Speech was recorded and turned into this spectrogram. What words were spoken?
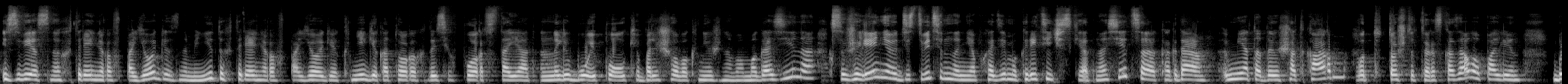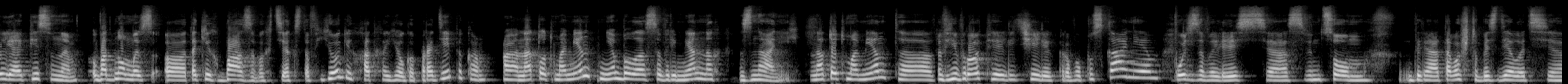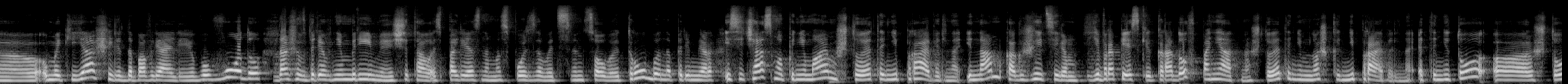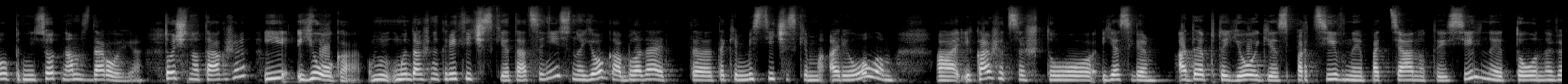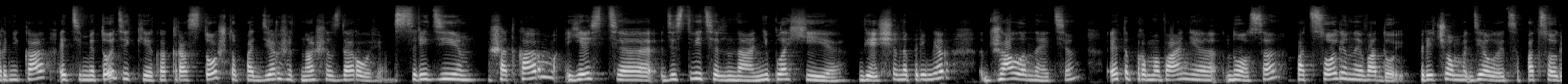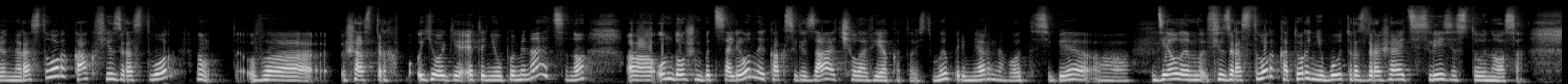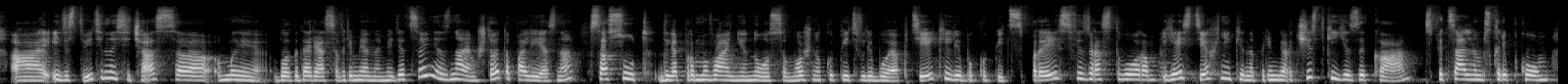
известных тренеров по йоге, знаменитых тренеров по йоге, книги которых до сих пор стоят на любой полке полке большого книжного магазина. К сожалению, действительно необходимо критически относиться, когда методы шаткарм, вот то, что ты рассказала, Полин, были описаны в одном из э, таких базовых текстов йоги, хатха-йога Прадипика. А на тот момент не было современных знаний. На тот момент э, в Европе лечили кровопусканием, пользовались э, свинцом для того, чтобы сделать э, макияж или добавляли его в воду. Даже в Древнем Риме считалось полезным использовать свинцовые трубы, например. И сейчас мы понимаем, что это неправильно. И нам, как жителям европейских городов, понятно, что это немножко неправильно. Это не то, э, что принесет нам здоровье. Точно так же и йога. Мы должны критически это оценить, но йога обладает таким мистическим ореолом, а, и кажется, что если адепты йоги спортивные, подтянутые, сильные, то наверняка эти методики как раз то, что поддержит наше здоровье. Среди шаткарм есть э, действительно неплохие вещи. Например, джаланети — это промывание носа подсоленной водой. Причем делается подсоленный раствор, как физраствор. Ну, в шастрах йоги это не упоминается, но э, он должен быть соленый, как слеза человека. То есть мы примерно вот себе э, делаем физраствор, который не будет раздражать слизистую носа. А, и действительно сейчас э, мы, благодаря современной медицине, знаем, что это полезно. Сосуд для промывания носа можно купить в любой аптеке, либо купить спрей с физраствором. Есть техники, например, чистки языка специальным скребком.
